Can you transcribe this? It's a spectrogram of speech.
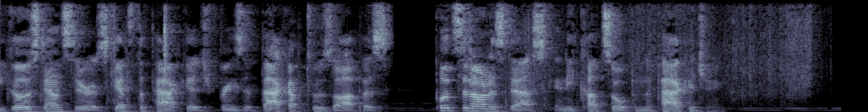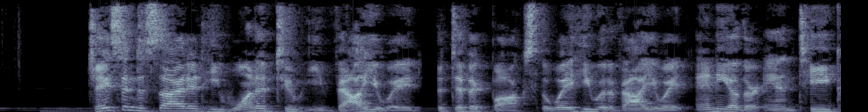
he goes downstairs, gets the package, brings it back up to his office, puts it on his desk, and he cuts open the packaging. Jason decided he wanted to evaluate the Dybbuk box the way he would evaluate any other antique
